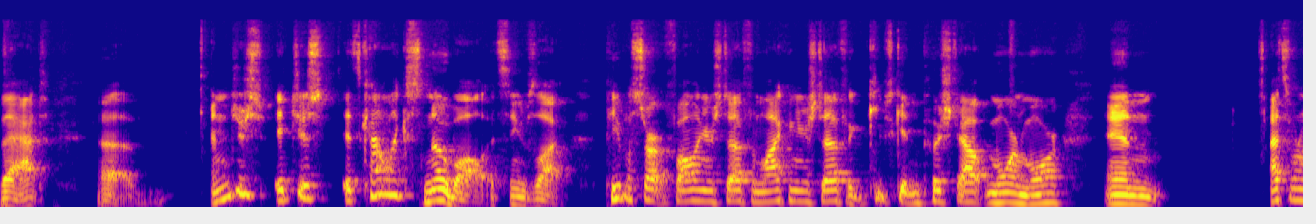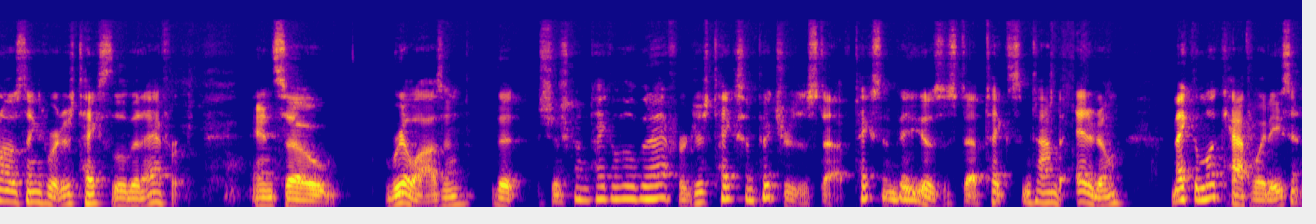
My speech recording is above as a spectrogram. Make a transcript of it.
that. Uh, and just it just it's kind of like a snowball. It seems like people start following your stuff and liking your stuff. It keeps getting pushed out more and more. And that's one of those things where it just takes a little bit of effort. And so realizing that it's just going to take a little bit of effort. Just take some pictures of stuff, take some videos of stuff, take some time to edit them, make them look halfway decent,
